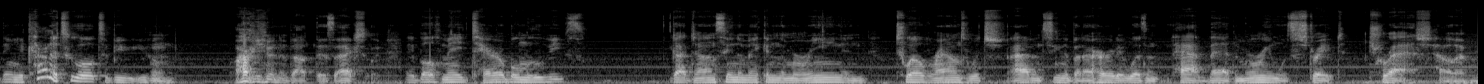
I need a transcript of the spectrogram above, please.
then you're kind of too old to be even arguing about this, actually. They both made terrible movies. Got John Cena making The Marine and 12 rounds, which I haven't seen it, but I heard it wasn't half bad. The Marine was straight trash, however.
